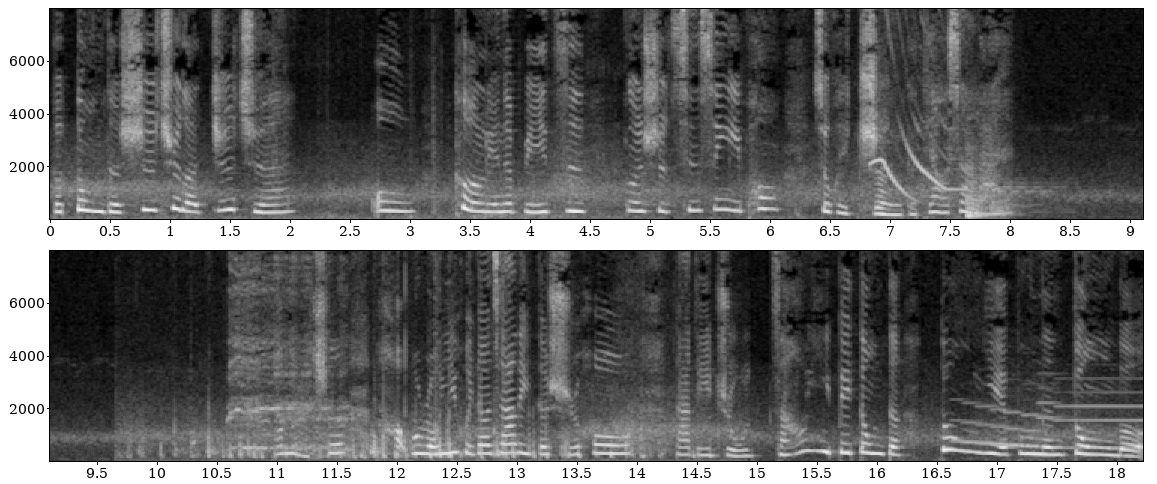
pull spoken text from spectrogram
都冻得失去了知觉。哦，可怜的鼻子更是轻轻一碰就会整个掉下来。把马车好不容易回到家里的时候，大地主早已被冻得动也不能动了。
